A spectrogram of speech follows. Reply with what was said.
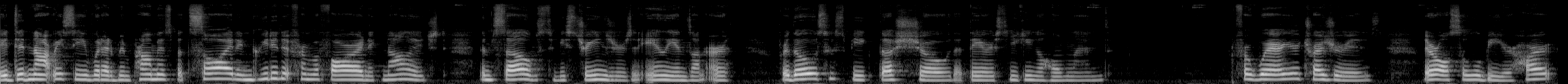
They did not receive what had been promised, but saw it and greeted it from afar and acknowledged themselves to be strangers and aliens on earth. For those who speak thus show that they are seeking a homeland. For where your treasure is, there also will be your heart.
